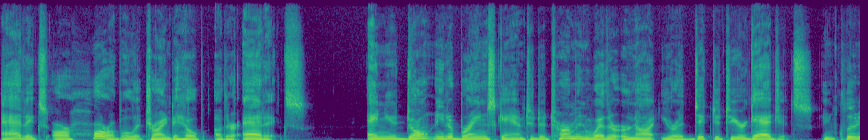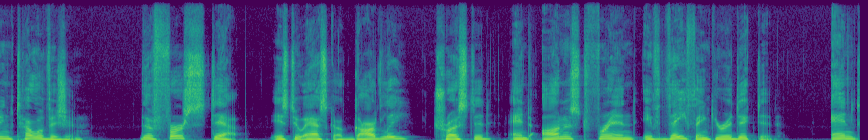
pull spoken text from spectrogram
addicts are horrible at trying to help other addicts. And you don't need a brain scan to determine whether or not you're addicted to your gadgets, including television. The first step is to ask a godly, trusted, and honest friend if they think you're addicted. And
